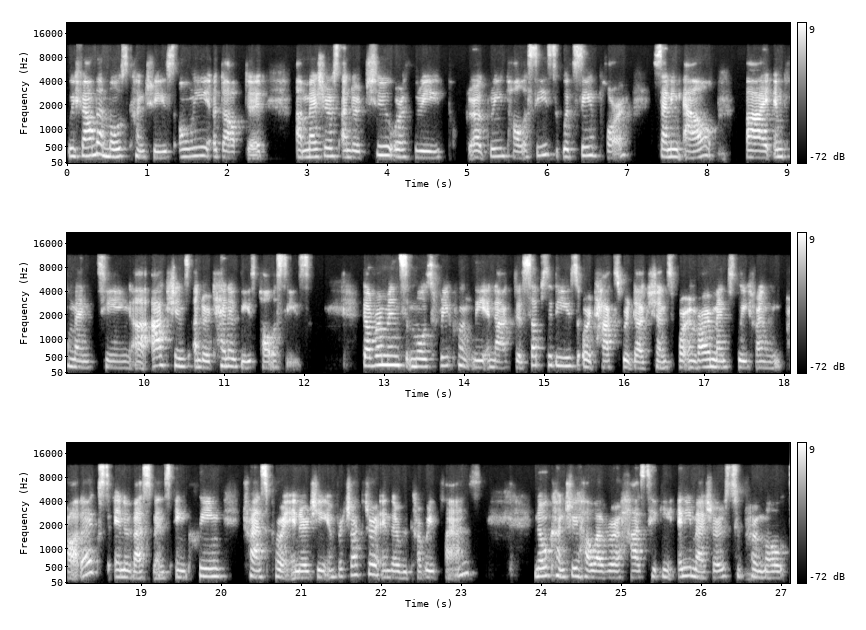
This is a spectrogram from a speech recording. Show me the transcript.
we found that most countries only adopted uh, measures under two or three uh, green policies, with Singapore standing out by implementing uh, actions under 10 of these policies. Governments most frequently enacted subsidies or tax reductions for environmentally friendly products and investments in clean transport energy infrastructure in their recovery plans. No country, however, has taken any measures to promote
